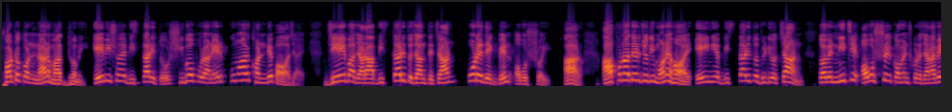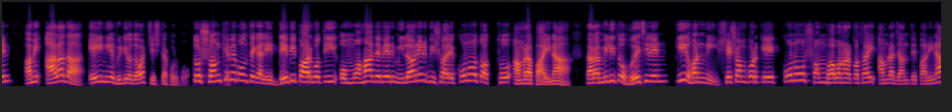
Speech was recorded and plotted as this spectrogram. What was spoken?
ছটকন্যার মাধ্যমে। এ বিষয়ে বিস্তারিত শিবপুরাণের কুমার খণ্ডে পাওয়া যায়। যে বা যারা বিস্তারিত জানতে চান, পড়ে দেখবেন অবশ্যই। আর আপনাদের যদি মনে হয় এই নিয়ে বিস্তারিত ভিডিও চান, তবে নিচে অবশ্যই কমেন্ট করে জানাবেন, আমি আলাদা এই নিয়ে ভিডিও দেওয়ার চেষ্টা করব। তো সংক্ষেপে বলতে গেলে, দেবী পার্বতী ও মহাদেবের মিলনের বিষয়ে কোনো তথ্য আমরা পাই না। তারা মিলিত হয়েছিলেন, কি হননি সে সম্পর্কে কোনো সম্ভাবনার কথাই আমরা জানতে পারি না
